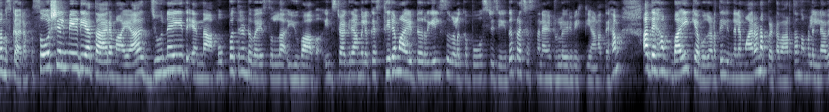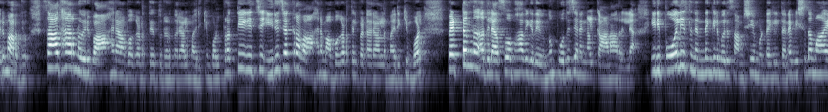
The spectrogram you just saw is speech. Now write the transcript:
നമസ്കാരം. സോഷ്യൽ മീഡിയ താരമായ ജുനൈദ് എന്ന മുപ്പത്തിരണ്ട് വയസ്സുള്ള യുവാവ് ഇൻസ്റ്റാഗ്രാമിലൊക്കെ സ്ഥിരമായിട്ട് റീൽസുകളൊക്കെ പോസ്റ്റ് ചെയ്ത് പ്രശസ്തനായിട്ടുള്ള ഒരു വ്യക്തിയാണ് അദ്ദേഹം. അദ്ദേഹം ബൈക്ക് അപകടത്തിൽ ഇന്നലെ മരണപ്പെട്ട വാർത്ത നമ്മൾ എല്ലാവരും അറിഞ്ഞു. സാധാരണ ഒരു വാഹന വാഹനാപകടത്തെ തുടർന്ന് ഒരാൾ മരിക്കുമ്പോൾ പ്രത്യേകിച്ച് ഇരുചക്ര വാഹനം അപകടത്തിൽപ്പെട്ട ഒരാൾ മരിക്കുമ്പോൾ പെട്ടെന്ന് അതിൽ അസ്വാഭാവികതയൊന്നും പൊതുജനങ്ങൾ കാണാറില്ല. ഇനി പോലീസിന് എന്തെങ്കിലും ഒരു സംശയമുണ്ടെങ്കിൽ തന്നെ വിശദമായ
